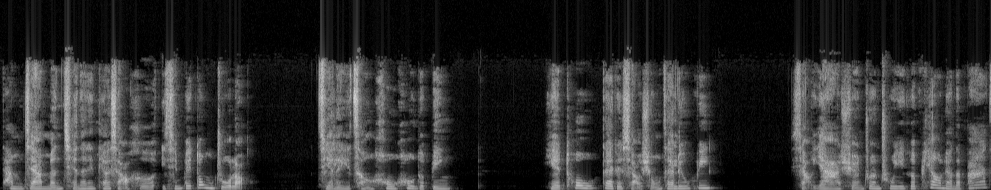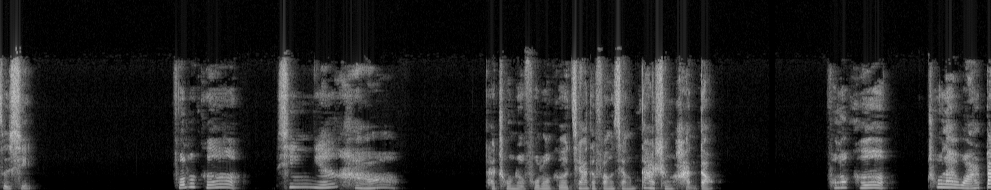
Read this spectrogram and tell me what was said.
他们家门前的那条小河已经被冻住了，结了一层厚厚的冰。野兔带着小熊在溜冰，小鸭旋转出一个漂亮的八字形。弗洛格，新年好！他冲着弗洛格家的方向大声喊道：“弗洛格，出来玩吧！”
